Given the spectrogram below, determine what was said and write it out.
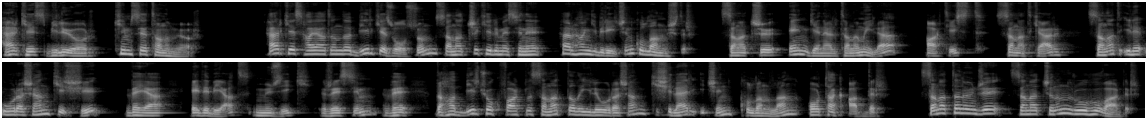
Herkes biliyor, kimse tanımıyor. Herkes hayatında bir kez olsun sanatçı kelimesini herhangi biri için kullanmıştır. Sanatçı en genel tanımıyla artist, sanatkar, sanat ile uğraşan kişi veya edebiyat, müzik, resim ve daha birçok farklı sanat dalı ile uğraşan kişiler için kullanılan ortak addır. Sanattan önce sanatçının ruhu vardır.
